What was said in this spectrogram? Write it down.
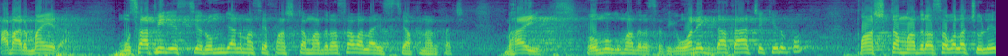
আমার মায়েরা। মুসাফির এসছে, রমজান মাসে পাঁচটা মাদ্রাসাওয়ালা এসছে আপনার কাছে। ভাই, অমুক মাদ্রাসা থেকে অনেক দাতা আছে কীরকম? পাঁচটা মাদ্রাসাওয়ালা চলে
